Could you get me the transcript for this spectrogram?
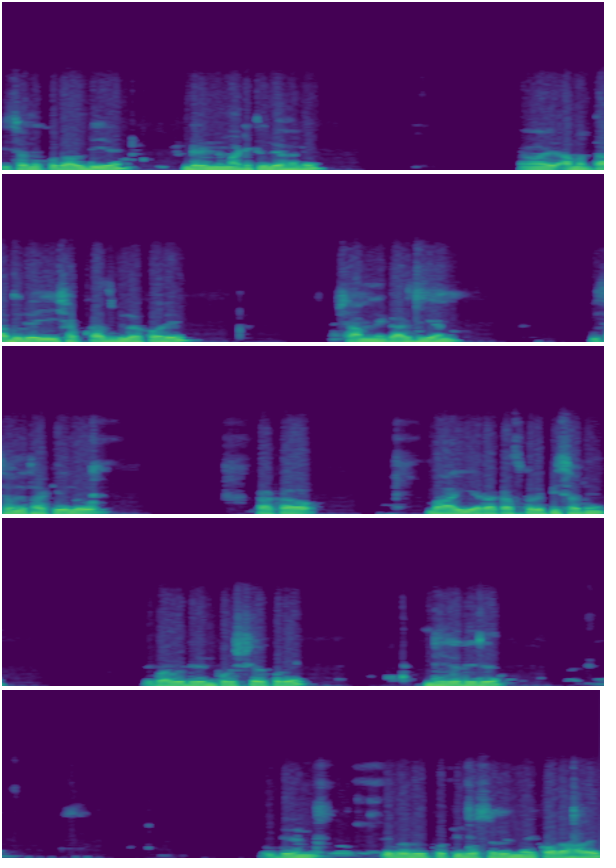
পিছনে কোদাল দিয়ে ড্রেনের মাটি তুলে ফেলে। আমার- দাদুরা এই সব কাজগুলো করে। সামনে গার্জিয়ান পিছনে থাকে এলো কাকা ভাই এরা কাজ করে পিছনে। এভাবে ড্রেন পরিষ্কার করে ধীরে ধীরে ড্রেন এভাবে প্রতি বছরের ন্যায় করা হয়।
